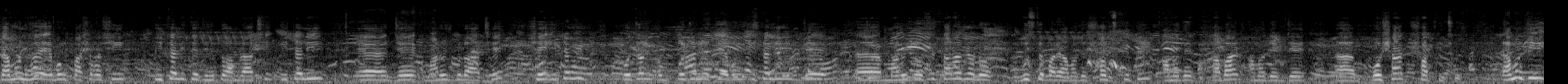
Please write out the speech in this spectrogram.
কেমন হয় এবং পাশাপাশি ইটালিতে যেহেতু আমরা আছি ইটালি যে মানুষগুলো আছে, সেই ইটালির প্রজন- প্রজন্মকে এবং ইটালির যে মানুষগুলো আছে, তারা যেন বুঝতে পারে আমাদের সংস্কৃতি, আমাদের খাবার, আমাদের যে পোশাক সব কিছু এমনকি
